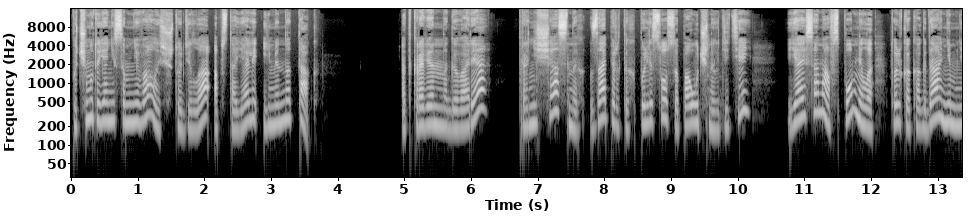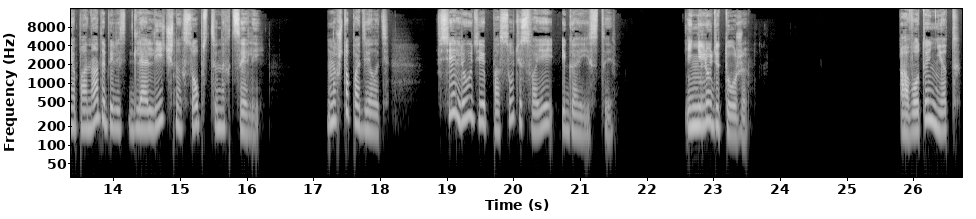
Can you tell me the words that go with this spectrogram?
Почему-то я не сомневалась, что дела обстояли именно так — Откровенно говоря, про несчастных, запертых пылесоса-паучных детей я и сама вспомнила только когда они мне понадобились для личных собственных целей. Но что поделать, все люди, по сути своей, эгоисты. И не люди тоже. А вот и нет.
